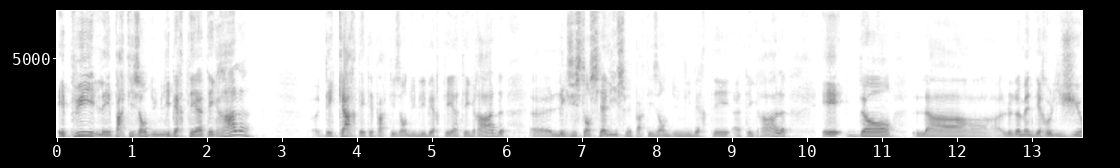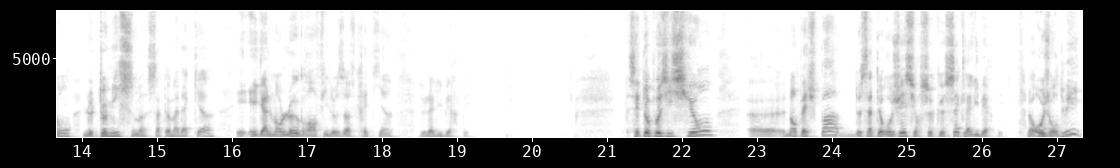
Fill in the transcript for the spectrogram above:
Et puis les partisans d'une liberté intégrale, euh, Descartes était partisan d'une liberté intégrale, euh, l'existentialisme est partisan d'une liberté intégrale, et dans le domaine des religions, le thomisme, saint Thomas d'Aquin, est également le grand philosophe chrétien de la liberté. Cette opposition euh, n'empêche pas de s'interroger sur ce que c'est que la liberté. Alors aujourd'hui,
